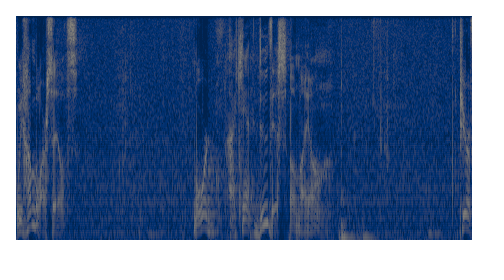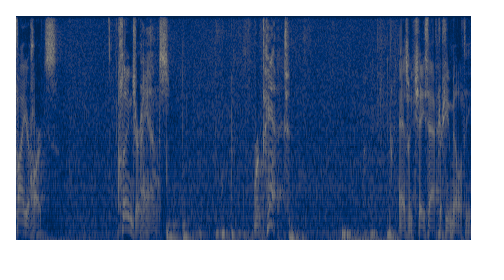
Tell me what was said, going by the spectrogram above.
We humble ourselves. Lord, I can't do this on my own. Purify your hearts, cleanse your hands, repent as we chase after humility.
